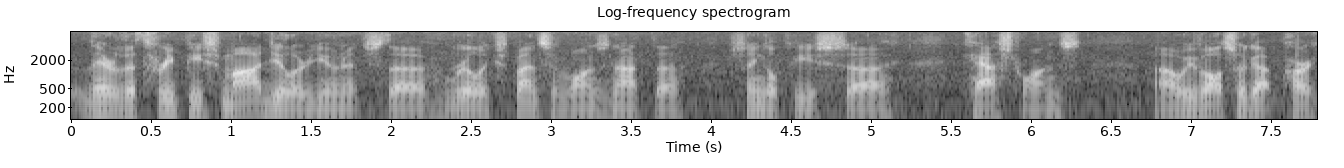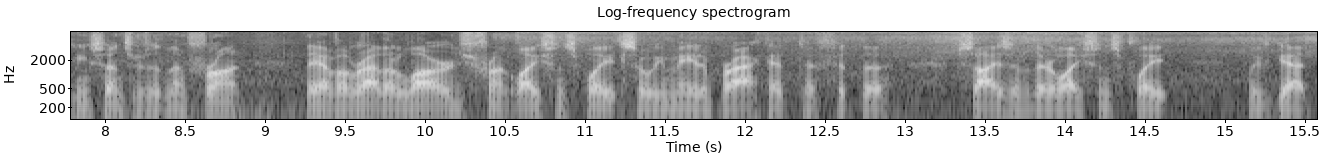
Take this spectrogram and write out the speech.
they're the three-piece modular units, the real expensive ones, not the single-piece uh, cast ones. Uh, we've also got parking sensors in the front. They have a rather large front license plate, so we made a bracket to fit the size of their license plate. We've got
